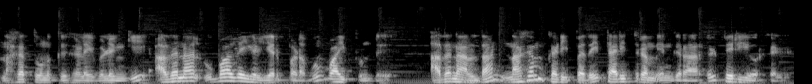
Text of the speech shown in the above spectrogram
நகத்துணுக்குகளை விழுங்கி அதனால் உபாதைகள் ஏற்படவும் வாய்ப்புண்டு. அதனால்தான் நகம் கடிப்பதை தரித்திரம் என்கிறார்கள் பெரியோர்கள்.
